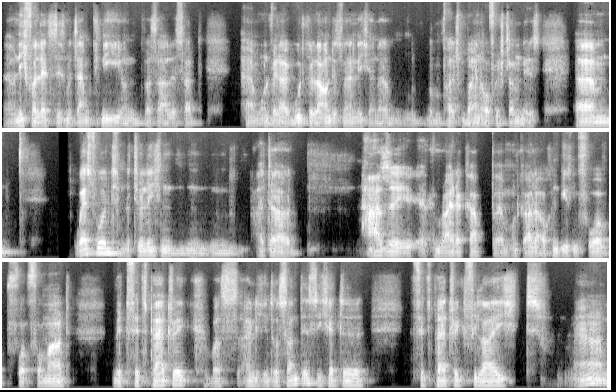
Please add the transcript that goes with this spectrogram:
äh, nicht verletzt ist mit seinem Knie und was er alles hat. Ähm, und wenn er gut gelaunt ist, wenn er nicht an der, dem falschen Bein aufgestanden ist. Ähm, Westwood, natürlich ein, ein alter Hase im Ryder Cup ähm, und gerade auch in diesem Vor Vor Format mit Fitzpatrick, was eigentlich interessant ist. Ich hätte Fitzpatrick vielleicht, ja,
